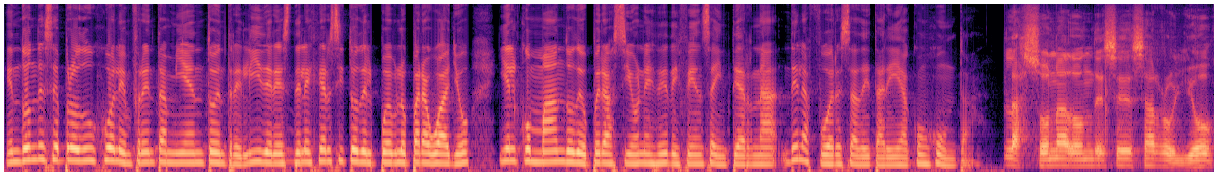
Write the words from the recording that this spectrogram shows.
en donde se produjo el enfrentamiento entre líderes del Ejército del Pueblo Paraguayo y el Comando de Operaciones de Defensa Interna de la Fuerza de Tarea Conjunta. La zona donde se desarrolló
